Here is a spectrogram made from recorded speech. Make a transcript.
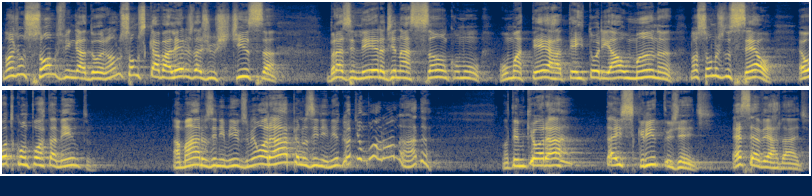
Nós não somos vingadores, nós não somos cavaleiros da justiça brasileira, de nação, como uma terra territorial humana. Nós somos do céu, é outro comportamento. Amar os inimigos, orar pelos inimigos. Eu não vou orar nada. Nós temos que orar. Está escrito, gente. Essa é a verdade.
